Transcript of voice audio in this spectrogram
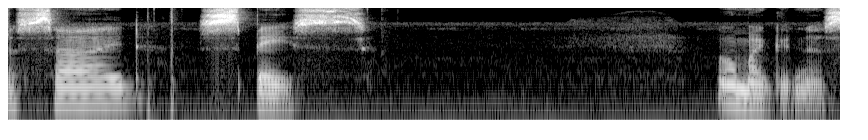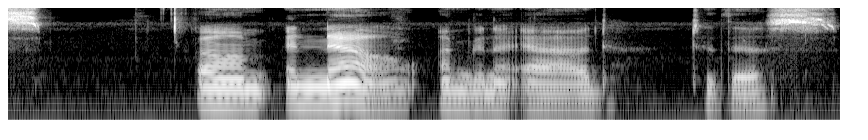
aside space. Oh my goodness. Um, and now I'm going to add to this.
